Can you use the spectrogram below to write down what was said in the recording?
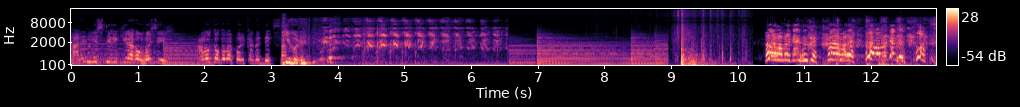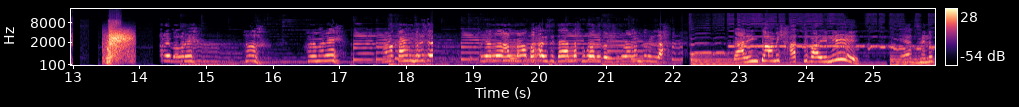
কারেন্ট মিস্ত্রি কীরকম হয়েছিস? আমি তোকে পরীক্ষা করে দেখছি। আলহামদুলিল্লাহ। কারিং তো আমি সারতে পারিনি। এক ঝিনুক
